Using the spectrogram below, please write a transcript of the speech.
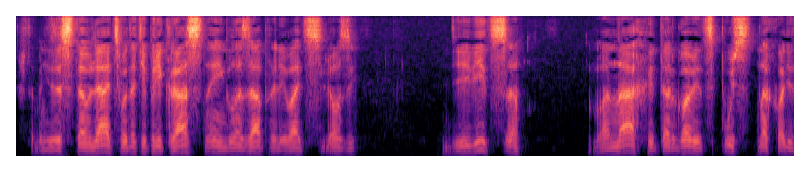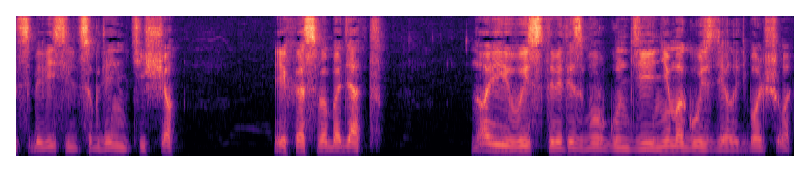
чтобы не заставлять вот эти прекрасные глаза проливать слезы. Девица, монах и торговец пусть находят себе висельцу где-нибудь еще. Их освободят. Но и выставят из Бургундии. Не могу сделать большего.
